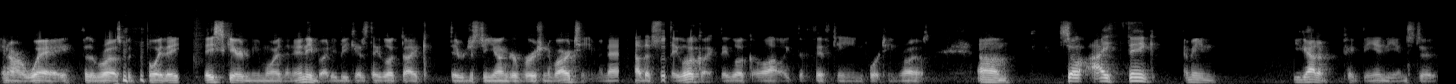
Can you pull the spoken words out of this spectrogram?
in our way for the Royals. But boy, they, they scared me more than anybody because they looked like they were just a younger version of our team. And now that's what they look like. They look a lot like the 15, 14 Royals. Um, so I think, I mean, you got to pick the Indians to,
